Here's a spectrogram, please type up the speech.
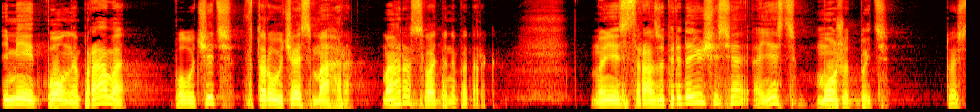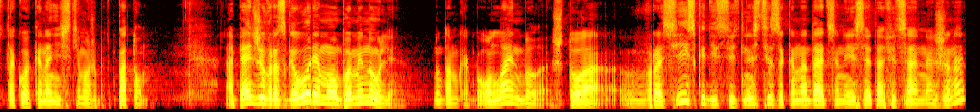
имеет полное право получить вторую часть махра. Махра – свадебный подарок. Но есть сразу передающийся, а есть может быть. То есть такой канонический может быть потом. Опять же, в разговоре мы упомянули, ну там как бы онлайн было, что в российской действительности законодательно, если это официальная жена,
